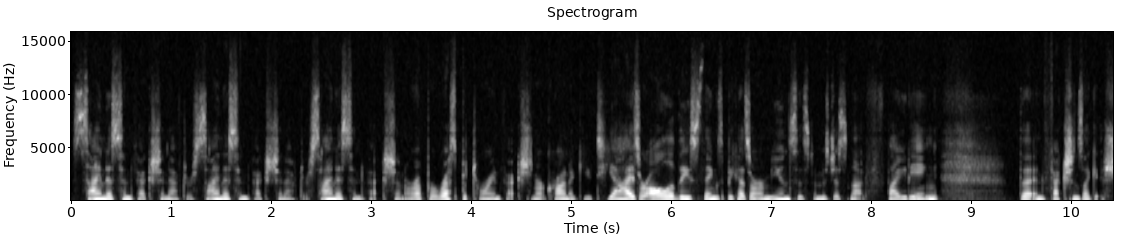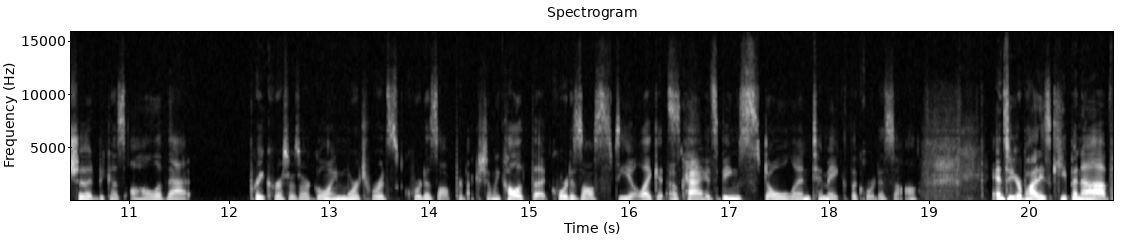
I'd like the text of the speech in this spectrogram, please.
sinus infection after sinus infection after sinus infection, or upper respiratory infection, or chronic UTIs, or all of these things because our immune system is just not fighting the infections like it should because all of that precursors are going more towards cortisol production. We call it the cortisol steal, like it's Okay. it's being stolen to make the cortisol. And so your body's keeping up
